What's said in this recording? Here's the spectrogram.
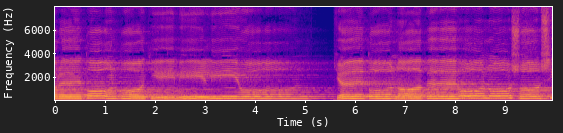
αρετών το κοιμήλιον και των απέων οσοσίων.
